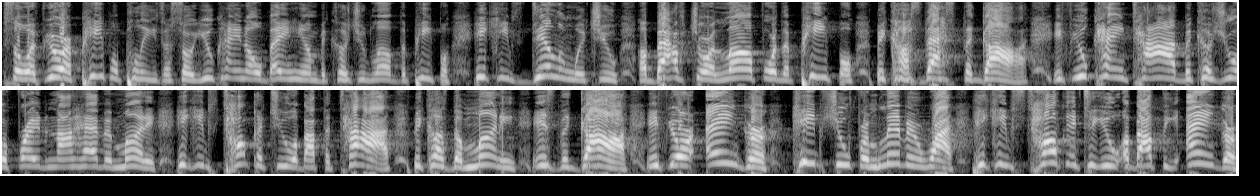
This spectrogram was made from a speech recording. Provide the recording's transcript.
So if you're a people pleaser, so you can't obey him because you love the people, he keeps dealing with you about your love for the people because that's the God. If you can't tithe because you're afraid of not having money, he keeps talking to you about the tithe because the money is the God. If your anger keeps you from living right, he keeps talking to you about the anger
